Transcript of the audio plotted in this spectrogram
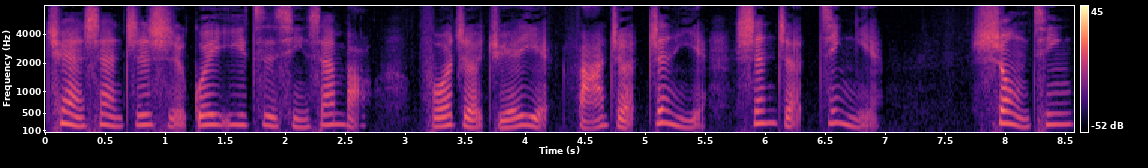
劝善知识皈依自信三宝，佛者觉也，法者正也，生者净也。诵经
